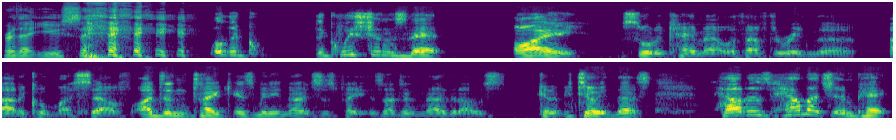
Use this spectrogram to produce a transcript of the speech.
or that you say? Well, the the questions that I sort of came out with after reading the article myself, I didn't take as many notes as Pete as I didn't know that I was going to be doing this. How does how much impact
